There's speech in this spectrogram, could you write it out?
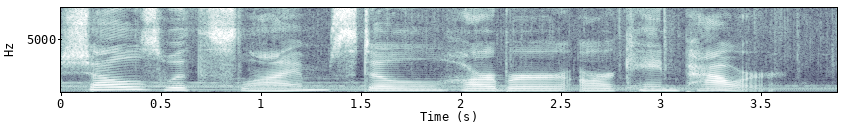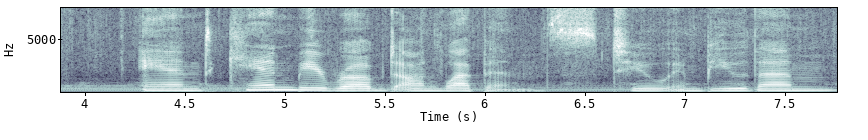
Shells with slime still harbor arcane power and can be rubbed on weapons to imbue them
